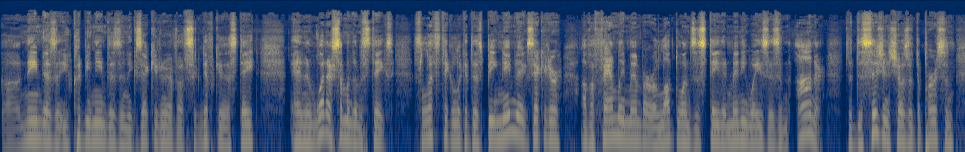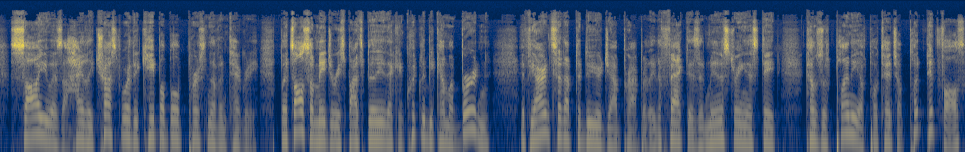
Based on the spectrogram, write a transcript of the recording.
uh, named as a, you could be named as an executor of a significant estate, and what are some of the mistakes? So let's take a look at this. Being named an executor of a family member or loved one's estate in many ways is an honor. The decision shows that the person saw you as a highly trustworthy, capable person of integrity. But it's also a major responsibility that can quickly become a burden if you aren't set up to do your job properly. The fact is, administering an estate comes with plenty of potential pitfalls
